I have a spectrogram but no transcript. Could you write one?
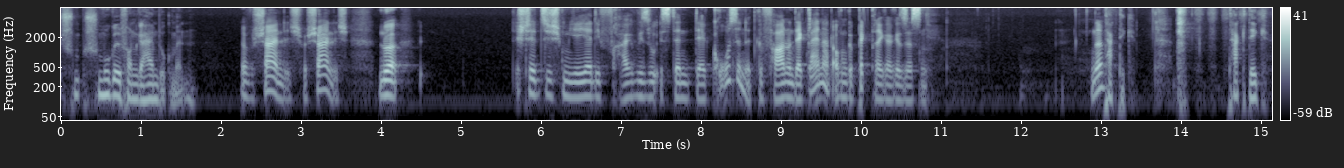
Sch Schmuggel von Geheimdokumenten. Ja, wahrscheinlich, wahrscheinlich. Nur stellt sich mir ja die Frage, wieso ist denn der Große nicht gefahren und der Kleine hat auf dem Gepäckträger gesessen? Ne? Taktik. Taktik.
